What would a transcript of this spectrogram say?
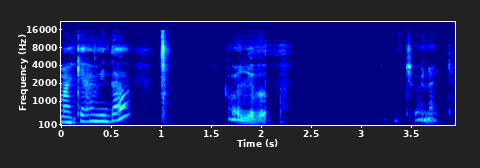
মাকে আমি দাও। বলে বাবা ছোনাটা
